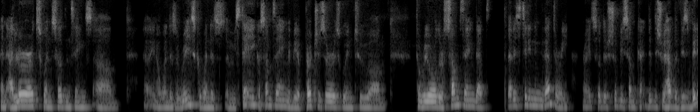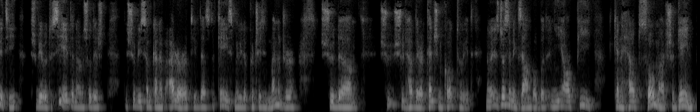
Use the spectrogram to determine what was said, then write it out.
and alerts when certain things, um, uh, you know, when there's a risk or when there's a mistake or something. Maybe a purchaser is going to um, to reorder something that that is still in inventory, right? So there should be some kind. They should have the visibility. Should be able to see it, and also there there should be some kind of alert. If that's the case, maybe the purchasing manager should um, should should have their attention called to it. You know, it's just an example, but an ERP can help so much again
